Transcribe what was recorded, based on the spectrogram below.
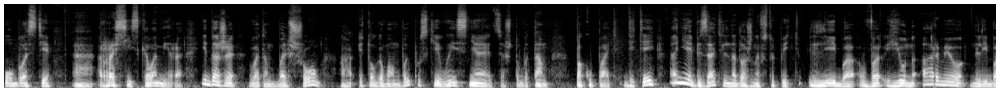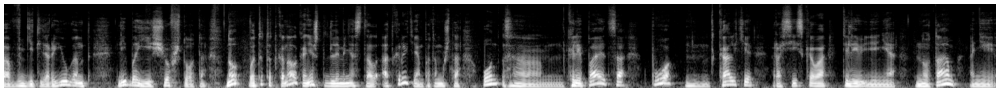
области а, российского мира. И даже в этом большом итоговом выпуске выясняется, чтобы там покупать детей, они обязательно должны вступить либо в юн-армию, либо в Гитлер-Юганд, либо еще в что-то. Но вот этот канал, конечно, для меня стал открытием, потому что он э, клепается по кальке российского телевидения. Но там они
